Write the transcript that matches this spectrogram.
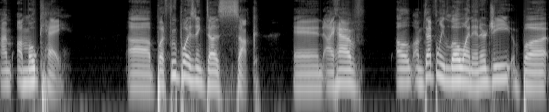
I'm I'm okay. Uh, but food poisoning does suck, and I have I'm definitely low on energy, but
